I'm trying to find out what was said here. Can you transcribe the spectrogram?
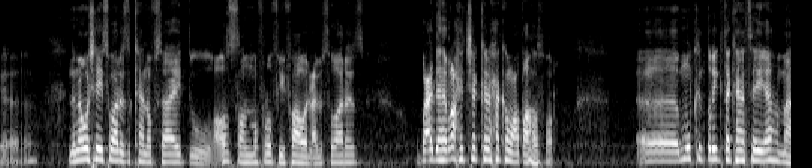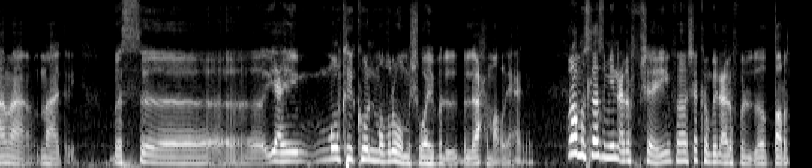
آه، لأن أول شيء سواريز كان offside واصلا المفروض في فاول على سواريز. وبعدها راح يتشكل الحكم وأعطاه أصفر. آه، ممكن طريقته كانت سيئة ما ما ما أدري. بس يعني ممكن يكون مظلوم شوي بال- بالأحمر يعني. راموس لازم ينعرف شيء فشكله بينعرف بالطرد.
